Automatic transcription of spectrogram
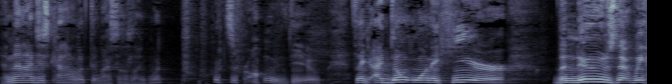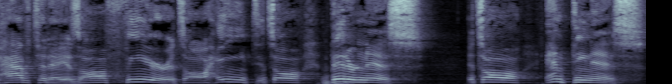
And then I just kind of looked at myself I was like, what, what's wrong with you? It's like, I don't want to hear the news that we have today is all fear, it's all hate, it's all bitterness, it's all emptiness.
